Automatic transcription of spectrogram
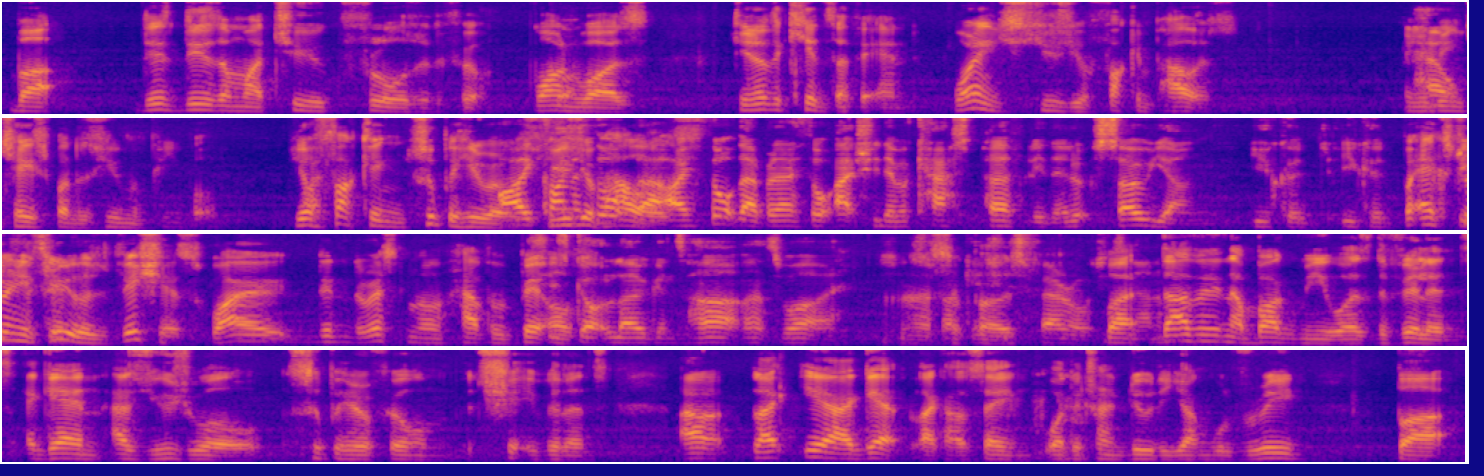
But this, these are my two flaws with the film. One on. was, do you know the kids at the end? Why don't you just use your fucking powers? When you're How? being chased by those human people. You're fucking superheroes. I use kind of your thought powers. that. I thought that, but I thought actually they were cast perfectly. They looked so young. You could, you could. but X twenty three was vicious. Why didn't the rest of them have a bit She's of? got Logan's heart. That's why. She's I fucking, suppose. She's feral. She's But the other thing that bugged me was the villains. Again, as usual, superhero film with shitty villains. Uh, like, yeah, I get, like I was saying, what they're trying to do with the young Wolverine, but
